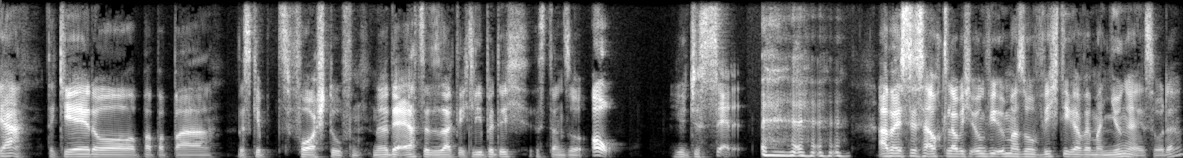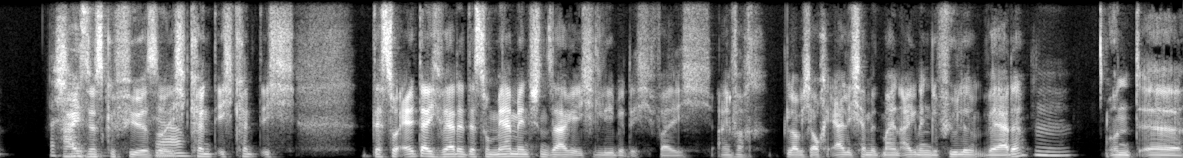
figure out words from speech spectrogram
ja, te quiero, pa, pa, pa. Es gibt Vorstufen. Ne? Der Erste, der sagt, ich liebe dich, ist dann so, oh, you just said it. Aber es ist auch, glaube ich, irgendwie immer so wichtiger, wenn man jünger ist, oder? Heißes Gefühl. So, Ja. ich könnte, ich könnte, ich, desto älter ich werde, desto mehr Menschen sage, ich liebe dich, weil ich einfach, glaube ich, auch ehrlicher mit meinen eigenen Gefühlen werde Hm. und äh,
